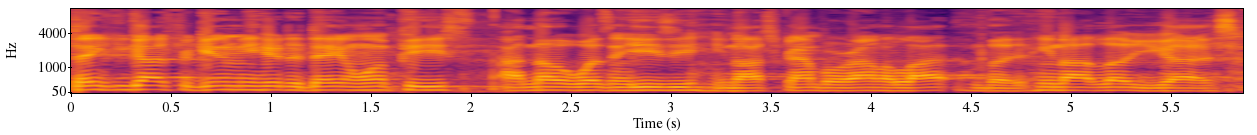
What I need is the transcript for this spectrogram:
Thank you guys for getting me here today in one piece. I know it wasn't easy. You know, I scramble around a lot, but you know, I love you guys.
